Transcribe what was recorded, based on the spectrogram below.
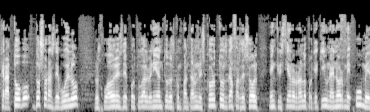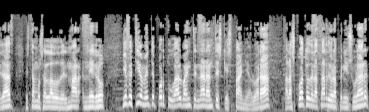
Kratovo, dos horas de vuelo. Los jugadores de Portugal venían todos con pantalones cortos, gafas de sol en Cristiano Ronaldo, porque aquí hay una enorme humedad. Estamos al lado del Mar Negro. Y efectivamente Portugal va a entrenar antes que España. Lo hará a las 4 de la tarde hora peninsular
